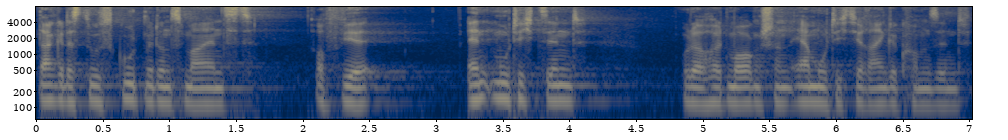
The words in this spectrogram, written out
Danke, dass du es gut mit uns meinst, ob wir entmutigt sind oder heute Morgen schon ermutigt hier reingekommen sind.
